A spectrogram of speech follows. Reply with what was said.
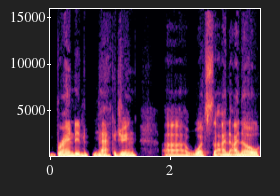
branded Mhm. packaging? Uh what's the i, I know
